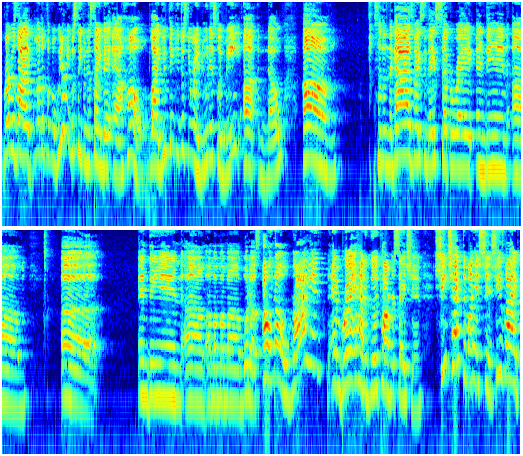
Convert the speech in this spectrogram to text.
Brett was like, motherfucker, we don't even sleep in the same bed at home. Like, you think you just getting ready to do this with me? Uh, no. Um, so then the guys basically they separate, and then um, uh and then um, um, um, um, um, what else? Oh no, Ryan and Brett had a good conversation. She checked him on his shit. She's like,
